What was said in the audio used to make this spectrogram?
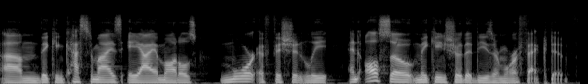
um, they can customize AI models more efficiently, and also making sure that these are more effective.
